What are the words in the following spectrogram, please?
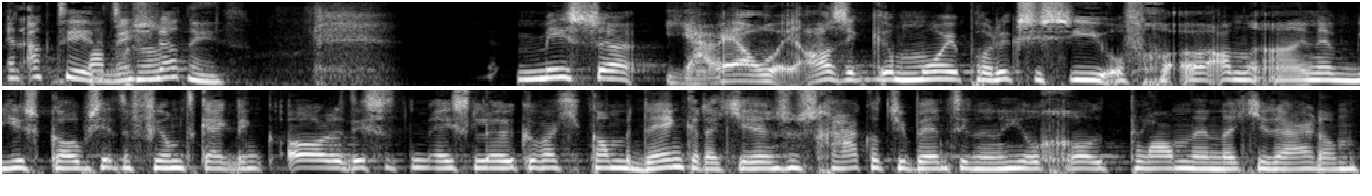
en acteren, mis je dat niet? Missen, jawel. Als ik een mooie productie zie of in een bioscoop zit een film te kijken, denk ik, oh, dat is het meest leuke wat je kan bedenken. Dat je zo'n schakeltje bent in een heel groot plan en dat je daar dan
